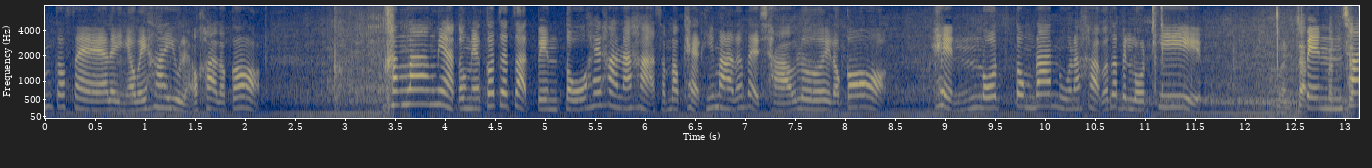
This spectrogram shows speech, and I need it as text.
ำกาแฟอะไรอย่างเงี้ยไว้ให้อยู่แล้วค่ะ แล้วก็ข้างล่างเนี่ยตรงเนี้ยก็จะจัดเป็นโต๊ะให้ทานอาหารสำหรับแขกที่มาตั้งแต่เช้าเลย แล้วก็เห็นรถตรงด้านนู้นนะคะ ก็จะเป็นรถที่เป็นใช่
